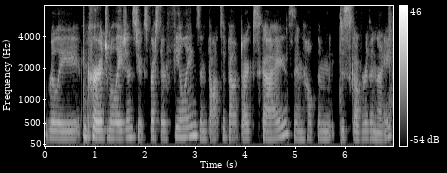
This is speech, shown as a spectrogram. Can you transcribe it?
really encourage Malaysians to express their feelings and thoughts about dark skies and help them discover the night,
